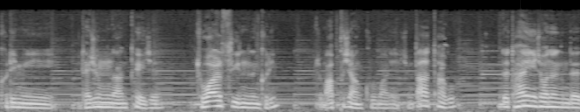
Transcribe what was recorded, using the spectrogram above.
그림이 대중한테 이제 좋아할 수 있는 그림? 좀 아프지 않고 많이 좀 따뜻하고. 근데 다행히 저는 근데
